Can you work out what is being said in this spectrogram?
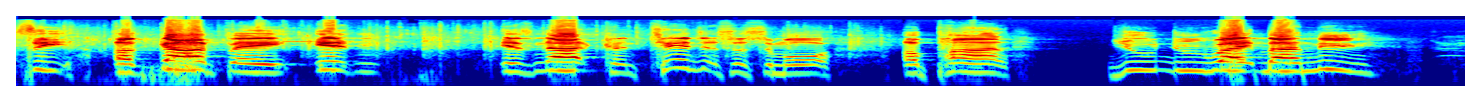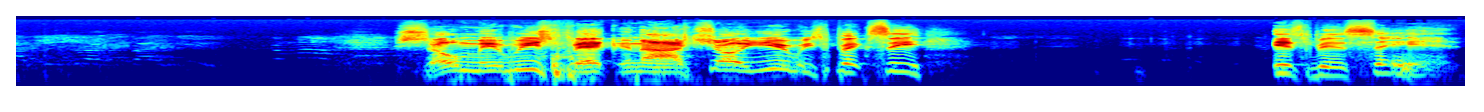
See, agape it is not contingent, Sister Moore, upon you do right by me. Show me respect and I'll show you respect. See, it's been said.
